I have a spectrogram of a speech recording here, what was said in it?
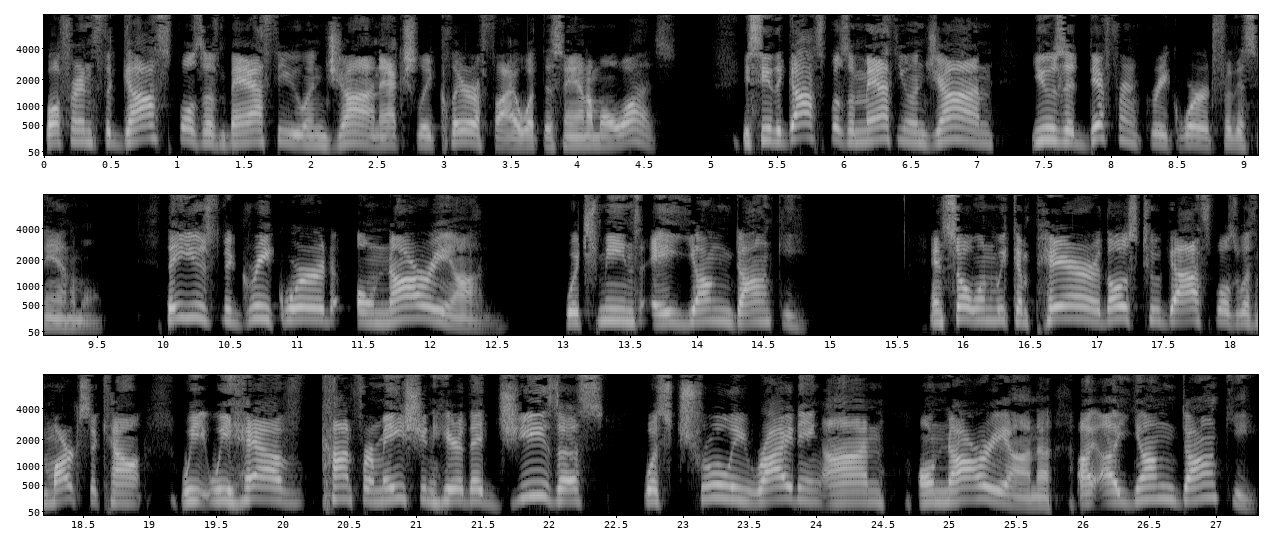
Well, friends, the Gospels of Matthew and John actually clarify what this animal was. You see, the Gospels of Matthew and John use a different Greek word for this animal. They use the Greek word onarion, which means a young donkey. And so when we compare those two gospels with Mark's account, we, we have confirmation here that Jesus was truly riding on onarion, a, a young donkey,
